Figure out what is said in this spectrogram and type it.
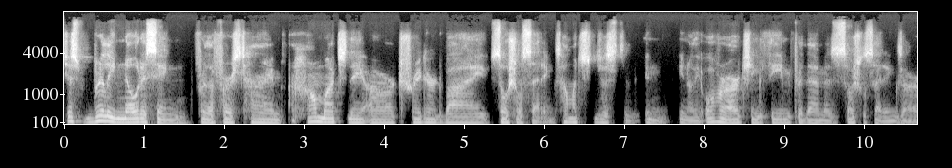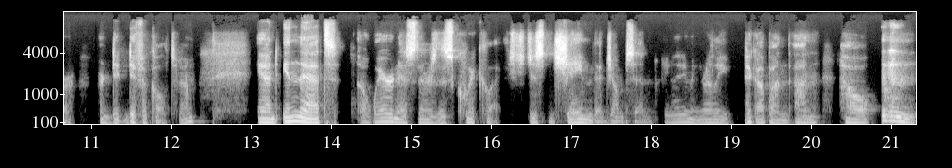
just really noticing for the first time how much they are triggered by social settings how much just in you know the overarching theme for them is social settings are are di- difficult yeah? and in that awareness there's this quick like just shame that jumps in. You don't even really pick up on on how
